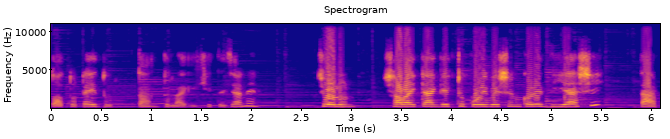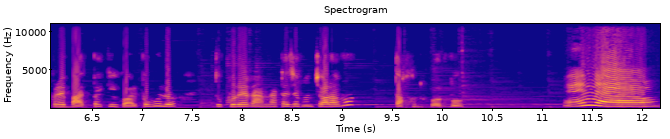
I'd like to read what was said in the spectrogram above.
ততটাই দুর্দান্ত লাগে খেতে জানেন? চলুন সবাইকে আগে একটু পরিবেশন করে দিয়ে আসি। তারপরে বাদবাকি গল্পগুলো দুপুরে রান্নাটা যখন চড়াবো তখন করব। এই নাও।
